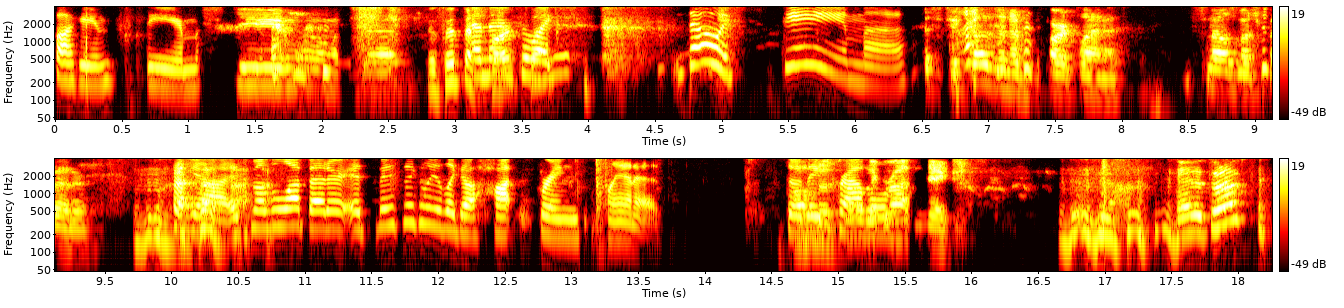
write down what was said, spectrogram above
fucking steam. Steam. Oh my god. Is it the And fart there's, like- planet? No, it's steam. It's the cousin of the part planet. It smells much better. Yeah, it smells a lot better. It's basically like a hot springs planet. So also, they it smells like travel. rotten eggs. That's what I'm saying.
